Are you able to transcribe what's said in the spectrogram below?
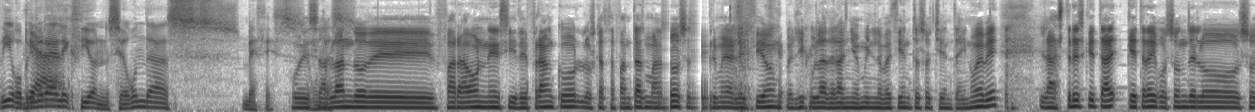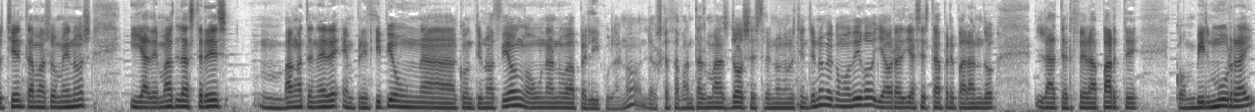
Diego, primera Ya. elección, segundas veces. Pues segundas- hablando de faraones y de Franco, Los cazafantasmas 2 es mi primera elección, película del año 1989. Las tres que, tra- que traigo son de los 80 más o menos y además las tres mm, van a tener en principio una continuación o una nueva película. ¿no? Los cazafantasmas 2 se estrenó en el 89, como digo, y ahora ya se está preparando la tercera parte con Bill Murray,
